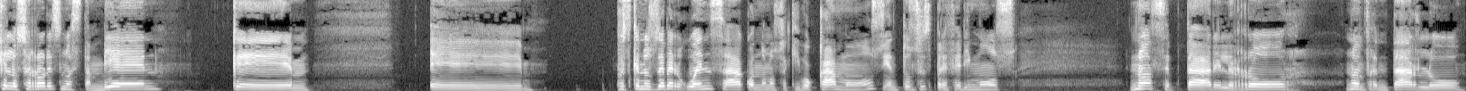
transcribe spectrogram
que los errores no están bien, que, eh, pues, que nos dé vergüenza cuando nos equivocamos y entonces preferimos no aceptar el error, no enfrentarlo,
